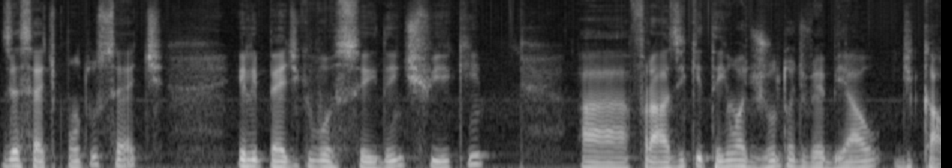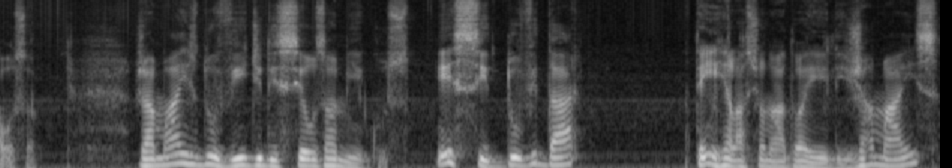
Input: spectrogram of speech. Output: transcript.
17.7, ele pede que você identifique a frase que tem o adjunto adverbial de causa. Jamais duvide de seus amigos. Esse duvidar tem relacionado a ele jamais,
